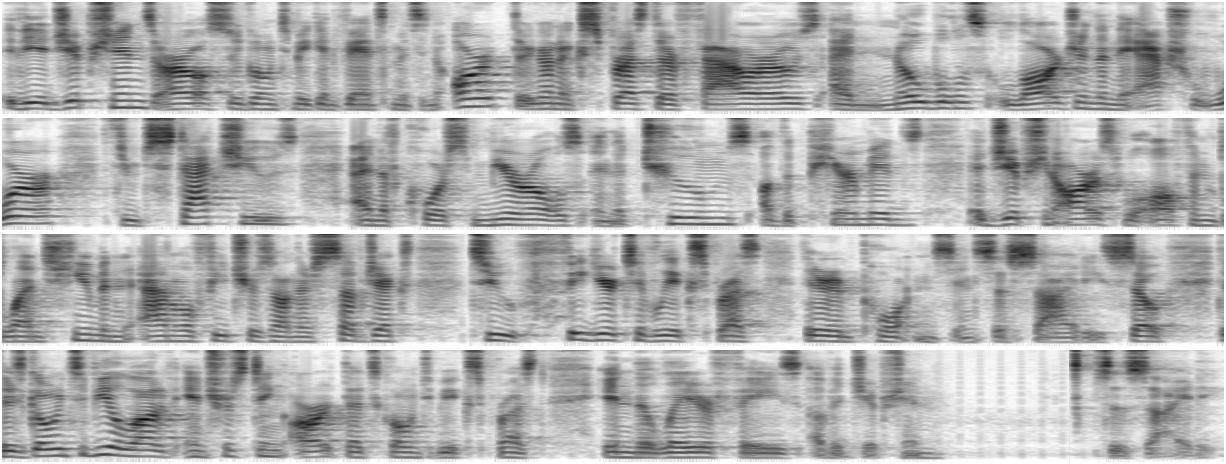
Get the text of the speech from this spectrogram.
The Egyptians are also going to make advancements in art. They're going to express their pharaohs and nobles larger than they actually were through statues and, of course, murals in the tombs of the pyramids. Egyptian artists will often blend human and animal features on their subjects to figuratively express their importance in society. So there's going to be a lot of interesting art that's going to be expressed in the later phase of Egyptian society.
